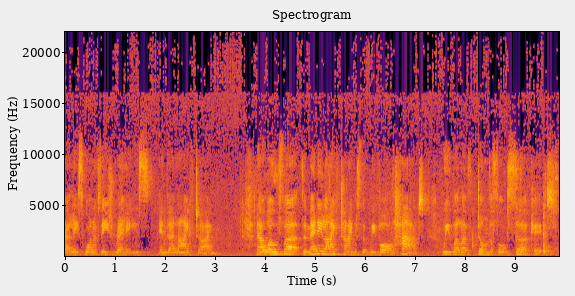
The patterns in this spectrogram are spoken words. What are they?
at least one of these rays in their lifetime. Now, over the many lifetimes that we've all had, we will have done the full circuit,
